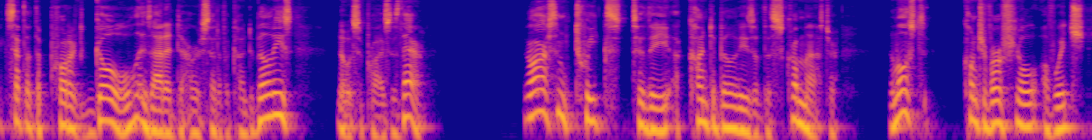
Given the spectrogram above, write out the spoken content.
except that the product goal is added to her set of accountabilities. No surprises there. There are some tweaks to the accountabilities of the Scrum Master, the most controversial of which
